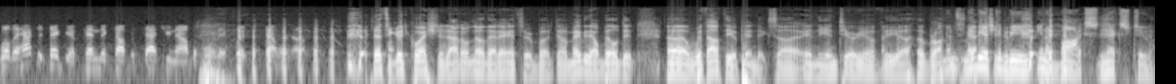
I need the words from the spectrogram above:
will they have to take the appendix out the statue now before they put that one up? That's a good question. I don't know that answer, but uh, maybe they'll build it uh, without the appendix uh, in the interior of the uh, bronze Maybe it could be in a box next to.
